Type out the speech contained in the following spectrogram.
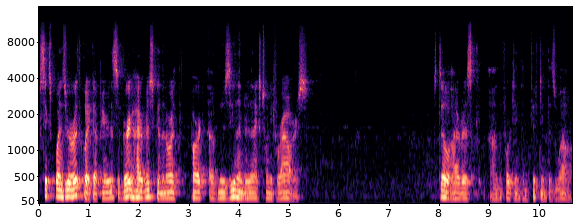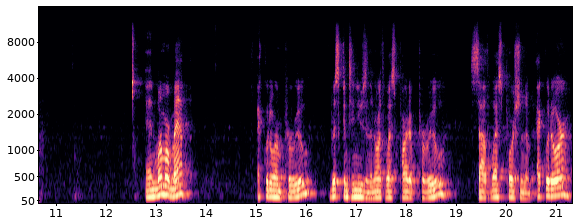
6.0 earthquake up here. This is a very high risk in the north part of New Zealand during the next 24 hours. Still high risk on the 14th and 15th as well. And one more map, Ecuador and Peru. Risk continues in the northwest part of Peru, southwest portion of Ecuador.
